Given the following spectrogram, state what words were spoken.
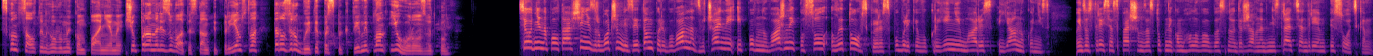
з консалтинговими компаніями, щоб проаналізувати стан підприємства та розробити перспективний план його розвитку. Сьогодні на Полтавщині з робочим візитом перебував надзвичайний і повноважний посол Литовської республіки в Україні Марюс Януконіс. Він зустрівся з першим заступником голови обласної державної адміністрації Андрієм Пісоцьким.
